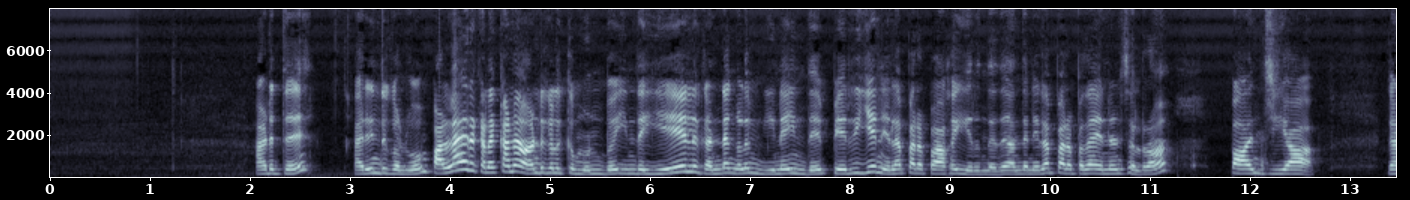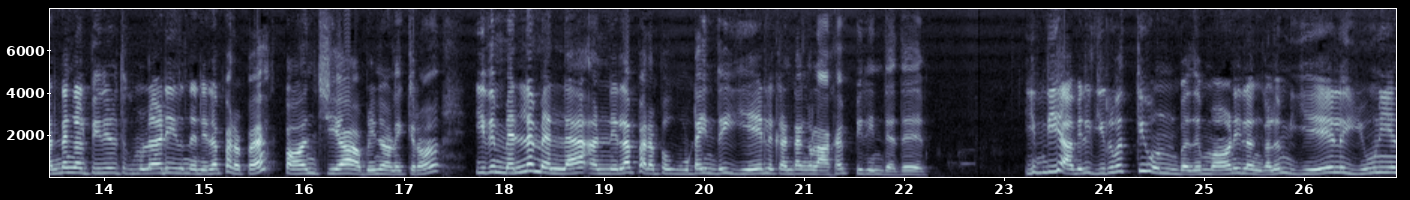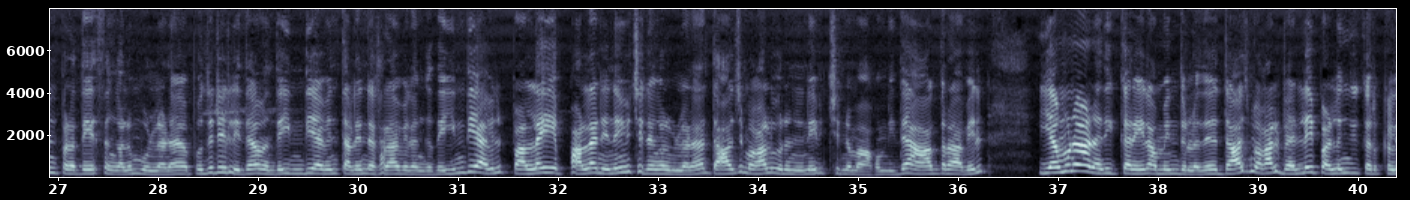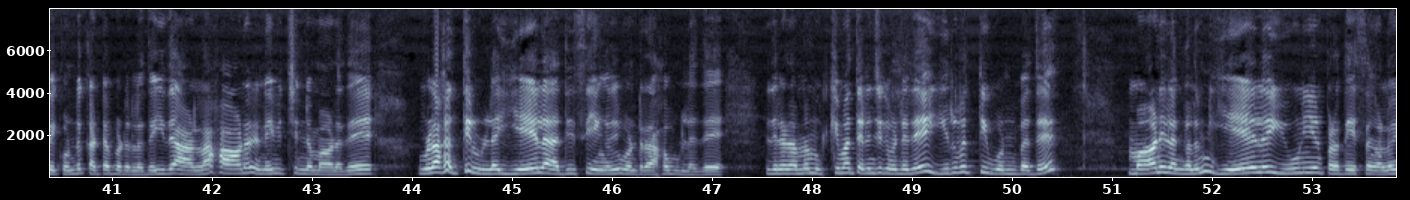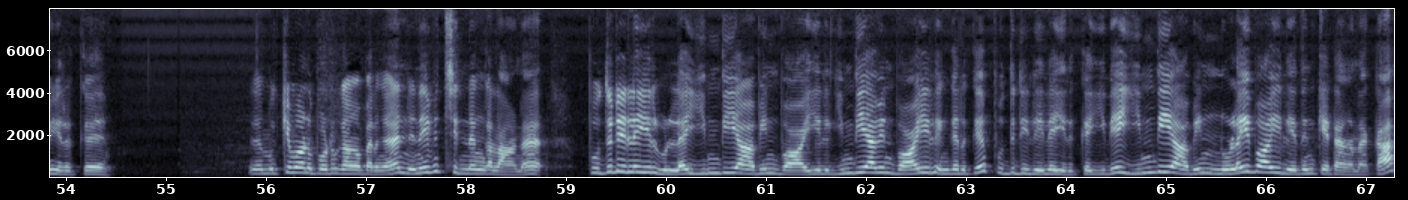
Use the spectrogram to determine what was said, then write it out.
அடுத்து அறிந்து கொள்வோம். பல்லாயிரக்கணக்கான ஆண்டுகளுக்கு முன்பு இந்த ஏழு கண்டங்களும் இணைந்து பெரிய நிலப்பரப்பாக இருந்தது. அந்த நிலப்பரப்பை தான் என்னன்னு சொல்கிறோம் பாஞ்சியா. கண்டங்கள் பிரியறதுக்கு முன்னாடி இருந்த நிலப்பரப்பை பாஞ்சியா அப்படின்னு அழைக்கிறோம். இது மெல்ல மெல்ல அந்நிலப்பரப்பு உடைந்து ஏழு கண்டங்களாக பிரிந்தது. இந்தியாவில் இருபத்தி ஒன்பது மாநிலங்களும் ஏழு யூனியன் பிரதேசங்களும் உள்ளன. புதுடெல்லி தான் வந்து இந்தியாவின் தலைநகராக விளங்குது. இந்தியாவில் பழைய பல நினைவு சின்னங்கள் உள்ளன. தாஜ்மஹால் ஒரு நினைவு சின்னமாகும். இது ஆக்ராவில் யமுனா நதிக்கரையில் அமைந்துள்ளது. தாஜ்மஹால் வெள்ளை பழுங்கு கற்களை கொண்டு கட்டப்பட்டுள்ளது. இது அழகான நினைவு சின்னமானது. உலகத்தில் உள்ள ஏழு அதிசயங்களில் ஒன்றாக உள்ளது. இதில் நம்ம முக்கியமாக தெரிஞ்சுக்க வேண்டியது இருபத்தி ஒன்பது மாநிலங்களும் ஏழு யூனியன் பிரதேசங்களும் இருக்குது இது முக்கியமான போட்டிருக்காங்க பாருங்கள் நினைவு சின்னங்களான புதுடில்லியில் உள்ள இந்தியாவின் வாயில். இந்தியாவின் வாயில் எங்கே இருக்குது புதுடில்லியில் இருக்குது இதே இந்தியாவின் நுழைவாயில் எதுன்னு கேட்டாங்கனாக்கா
